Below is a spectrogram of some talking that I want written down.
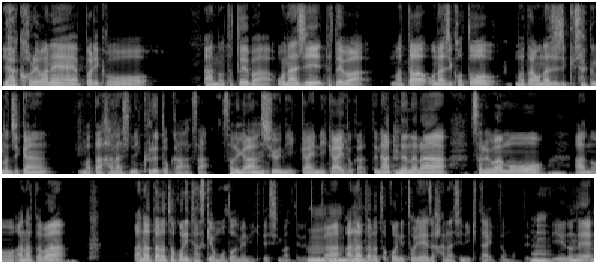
いやこれはねやっぱりこうあの例えば同じ例えばまた同じことをまた同じ尺の時間また話に来るとかさそれが週に1回2回とかってなってるなら それはもうあのあなたはあなたのとこに助けを求めに来てしまってるとか、あなたのとこにとりあえず話しに来たいと思ってるっていうので、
